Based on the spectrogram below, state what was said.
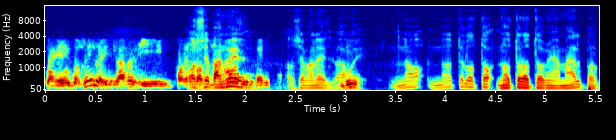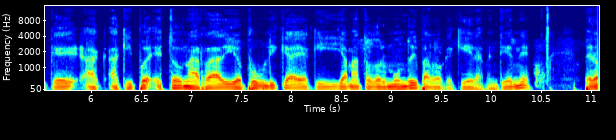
La vida imposible, claro, y por eso... José Manuel, José Manuel, vamos no, no te lo no te lo tome a mal porque aquí pues esto es una radio pública y aquí llama a todo el mundo y para lo que quiera, ¿me entiendes? Pero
